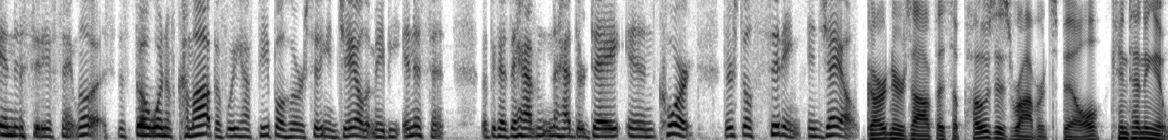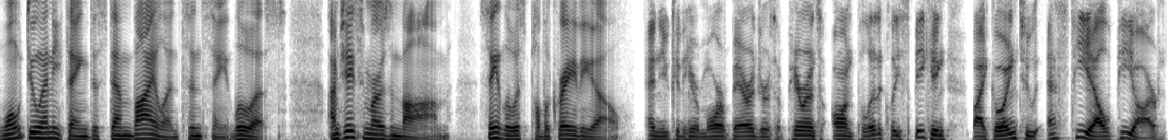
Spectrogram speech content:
in the city of St. Louis. This bill wouldn't have come up if we have people who are sitting in jail that may be innocent, but because they haven't had their day in court, they're still sitting in jail. Gardner's office opposes Roberts' bill, contending it won't do anything to stem violence in St. Louis. I'm Jason Rosenbaum, St. Louis Public Radio. And you can hear more of Barringer's appearance on Politically Speaking by going to stlpr.org.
